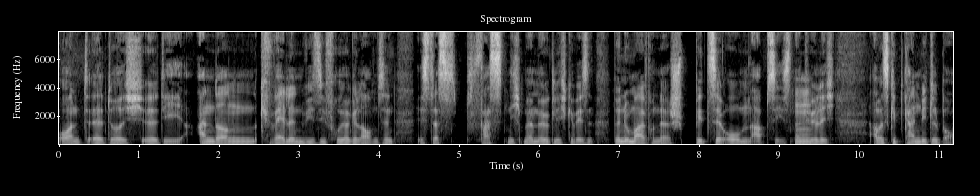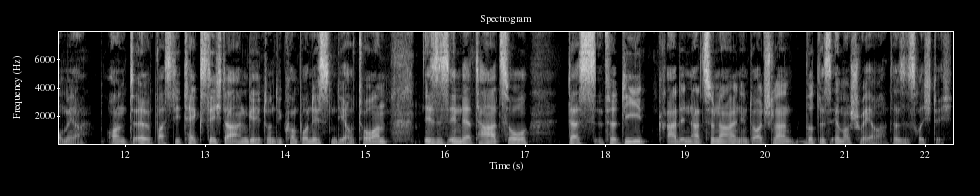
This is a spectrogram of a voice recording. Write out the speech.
und äh, durch äh, die anderen Quellen, wie sie früher gelaufen sind, ist das fast nicht mehr möglich gewesen. Wenn du mal von der Spitze oben absiehst, mhm. natürlich, aber es gibt keinen Mittelbau mehr. Und äh, was die Textdichter angeht und die Komponisten, die Autoren, ist es in der Tat so, dass für die, gerade Nationalen in Deutschland, wird es immer schwerer. Das ist richtig.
